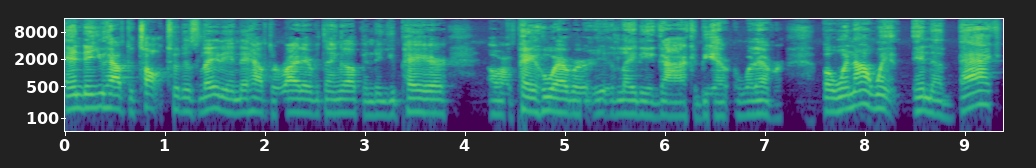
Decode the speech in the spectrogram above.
And then you have to talk to this lady and they have to write everything up and then you pay her or pay whoever lady, a guy could be or whatever. But when I went in the back,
